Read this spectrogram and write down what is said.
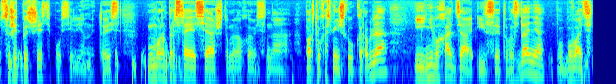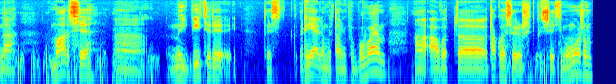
совершить путешествие по Вселенной. То есть мы можем представить себе, что мы находимся на борту космического корабля, и не выходя из этого здания, побывать на Марсе, э, на Юпитере. То есть реально мы там не побываем, а, а вот э, такое совершить путешествие мы можем.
